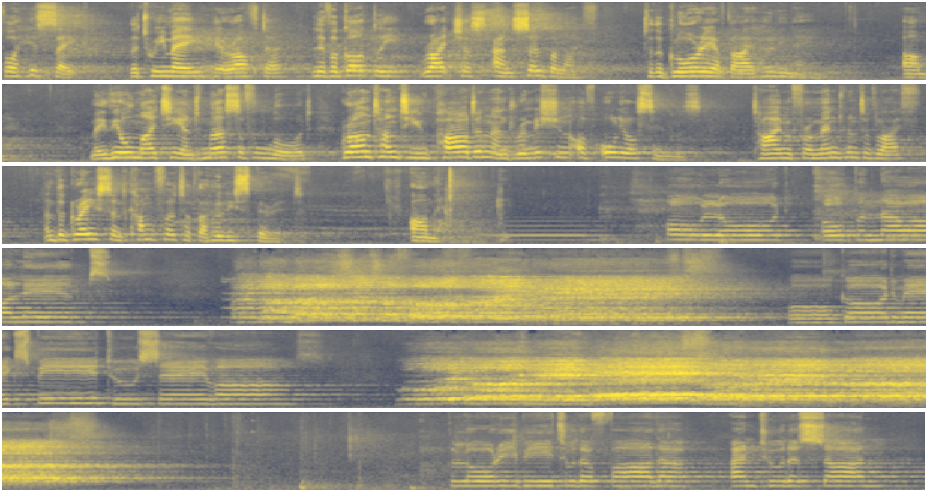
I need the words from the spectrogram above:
for his sake, that we may hereafter live a godly, righteous, and sober life, to the glory of thy holy name. Amen. May the Almighty and merciful Lord grant unto you pardon and remission of all your sins, time for amendment of life, and the grace and comfort of the Holy Spirit. Amen. O Lord, open thou our lips. And to the Son,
